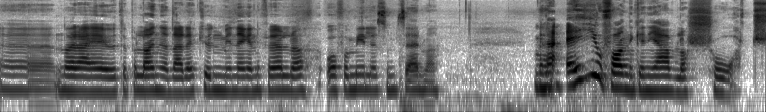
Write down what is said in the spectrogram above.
Eh, når jeg er ute på landet der det er kun mine egne foreldre og familie som ser meg. Men jeg eier jo faen ikke en jævla shorts.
